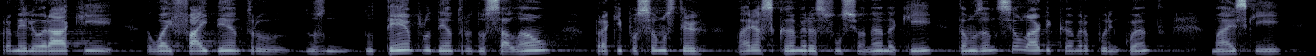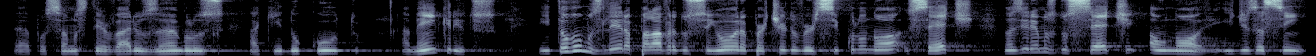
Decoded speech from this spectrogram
para melhorar aqui Wi-Fi dentro do, do templo, dentro do salão, para que possamos ter várias câmeras funcionando aqui. Estamos usando celular de câmera por enquanto, mas que eh, possamos ter vários ângulos aqui do culto. Amém, queridos? Então vamos ler a palavra do Senhor a partir do versículo 7. Nós iremos do 7 ao 9 e diz assim:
